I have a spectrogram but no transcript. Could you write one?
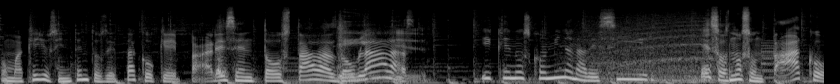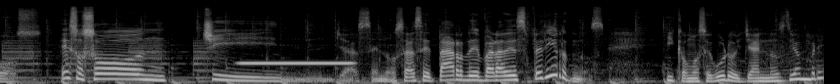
como aquellos intentos de taco que parecen tostadas dobladas y que nos conminan a decir, esos no son tacos, esos son... Chin, ya se nos hace tarde para despedirnos. Y como seguro ya nos dio hambre,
